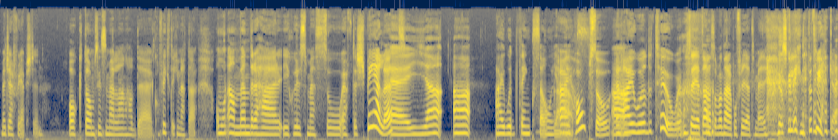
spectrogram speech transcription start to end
med Jeffrey Epstein. Och de sinsemellan hade konflikter kring detta. Om hon använde det här i skilsmässo efterspelet. Eh, ja, uh, I would think so, yes. I hope so, Ja. and I would too, säger till alla som var nära på att fria till mig. Jag skulle inte tveka.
